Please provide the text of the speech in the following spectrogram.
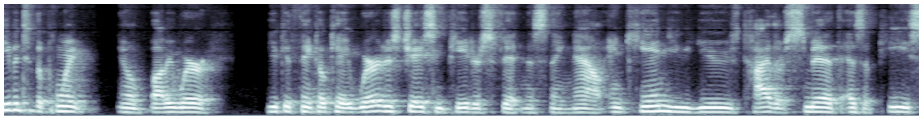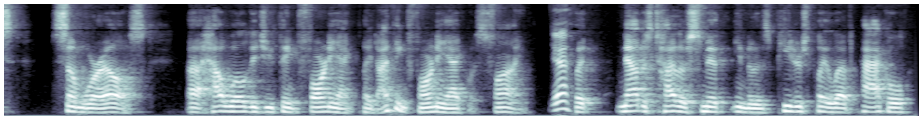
even to the point, you know, Bobby, where you could think, okay, where does Jason Peters fit in this thing now? And can you use Tyler Smith as a piece somewhere else? Uh, how well did you think Farniok played? I think Farniok was fine. Yeah. But now does Tyler Smith, you know, does Peters play left tackle?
